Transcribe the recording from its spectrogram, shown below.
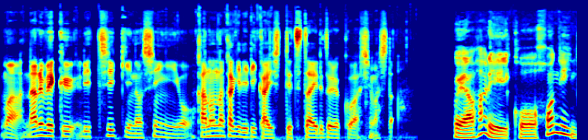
まあなるべくリッチヒッキーの真意を可能な限り理解して伝える努力はしましたこれやはり、こう、本人連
